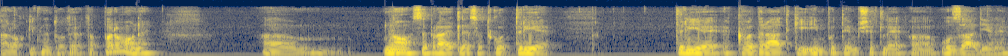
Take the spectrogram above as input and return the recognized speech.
lahko kliknem to, da je to prvo. Um, no, se pravi, tle so tako trije, trije kvadratki in potem še tle uh, ozadje. Ne?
